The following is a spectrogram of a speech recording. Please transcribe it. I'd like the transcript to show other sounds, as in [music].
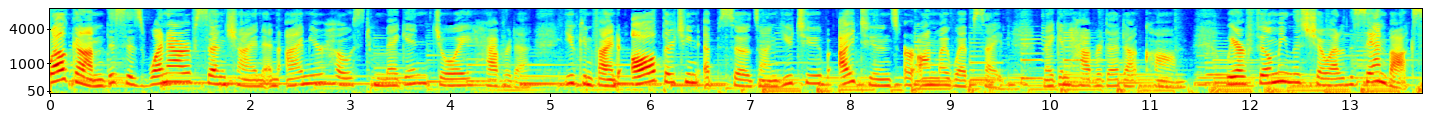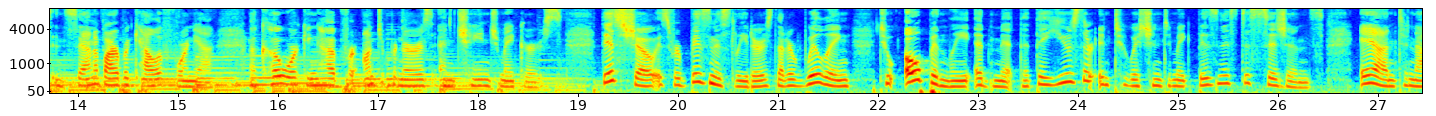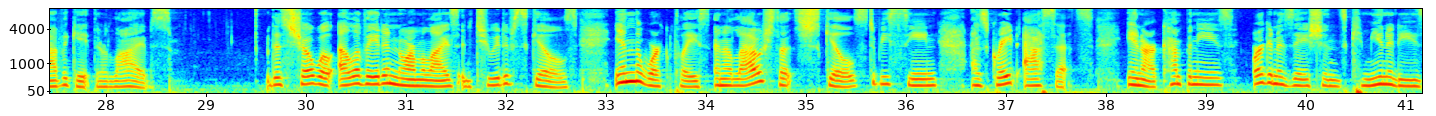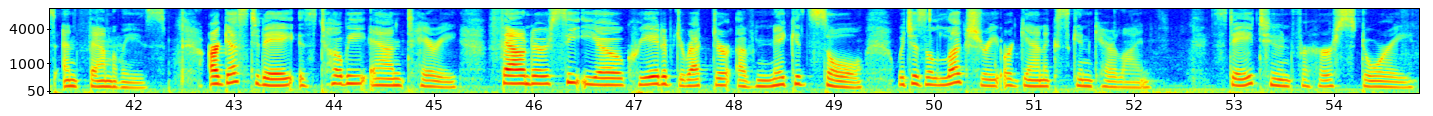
Welcome. This is One Hour of Sunshine, and I'm your host, Megan Joy Haverda. You can find all 13 episodes on YouTube, iTunes, or on my website, meganhaverda.com. We are filming this show out of the Sandbox in Santa Barbara, California, a co working hub for entrepreneurs and change makers. This show is for business leaders that are willing to openly admit that they use their intuition to make business decisions and to navigate their lives. This show will elevate and normalize intuitive skills in the workplace and allow such skills to be seen as great assets in our companies, organizations, communities, and families. Our guest today is Tobey Ann Terry, founder, CEO, creative director of Naked Soul, which is a luxury organic skincare line. Stay tuned for her story.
